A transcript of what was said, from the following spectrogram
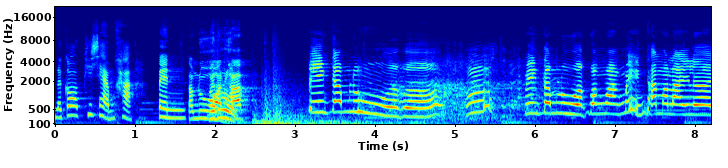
แล้วก็พี่แชมป์ค่ะ เป็นตำรวเป็นจตำรวจครับปิงตำรวจเหรอหืมปิงตำรวจวังๆ ไม่เห็นทำอะไรเลย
